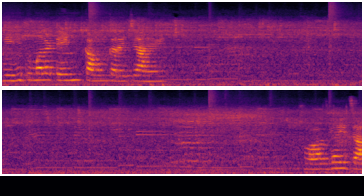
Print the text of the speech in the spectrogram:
हेही तुम्हाला टेन काउंट करायचे आहे. श्वास घ्यायचा.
